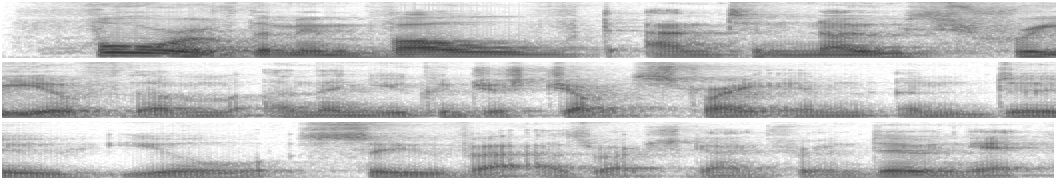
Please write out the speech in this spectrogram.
four of them involved and to know three of them, and then you can just jump straight in and do your SUVAT as we're actually going through and doing it.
